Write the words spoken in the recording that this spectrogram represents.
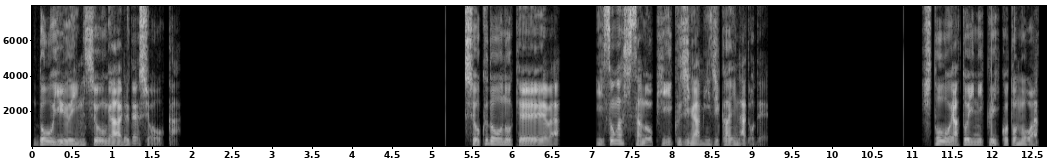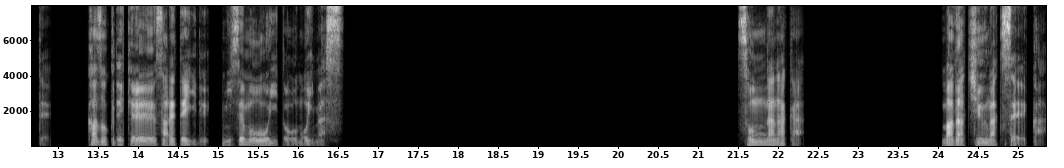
どういう印象があるでしょうか？食堂の経営は忙しさのピーク時が短いなどで人を雇いにくいこともあって家族で経営されている店も多いと思います。そんな中まだ中学生か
